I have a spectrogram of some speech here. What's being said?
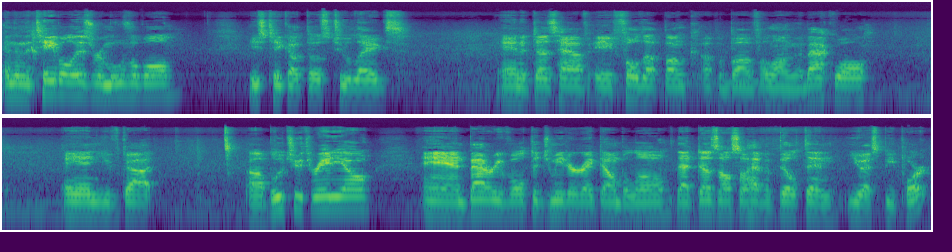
And then the table is removable just take out those two legs. And it does have a fold-up bunk up above along the back wall. And you've got a Bluetooth radio and battery voltage meter right down below. That does also have a built-in USB port.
